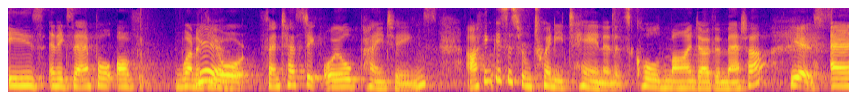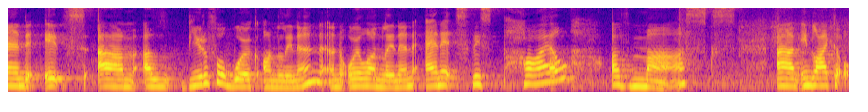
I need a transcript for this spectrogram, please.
is an example of one of Yeah. your fantastic oil paintings. I think this is from 2010 and it's called Mind Over Matter. Yes. And it's um, a beautiful work on linen, an oil on linen, and it's this pile of masks um, in like a,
